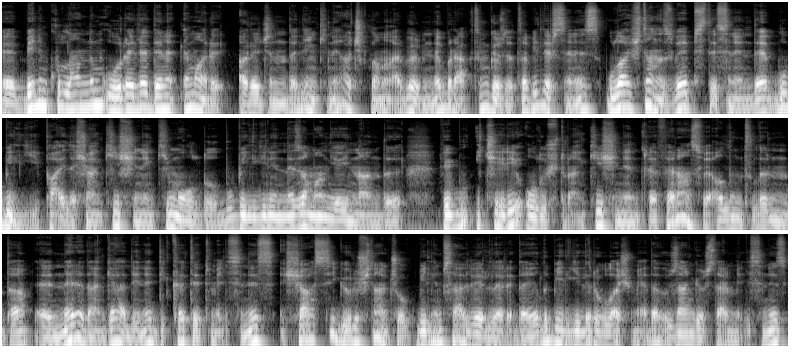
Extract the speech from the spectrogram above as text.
Ee, benim kullandığım URL denetleme aracının da linkini açıklamalar bölümünde bıraktım. Göz atabilirsiniz. Ulaştığınız web sitesinin de bu bilgiyi paylaşan kişinin kim olduğu, bu bilginin ne zaman yayınlandığı ve bu içeriği oluşturan kişinin referans ve alıntılarının da e, nereden geldiğine dikkat etmelisiniz. Şahsi görüşten çok bilimsel verilere dayalı bilgilere ulaşmaya da özen göstermelisiniz.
